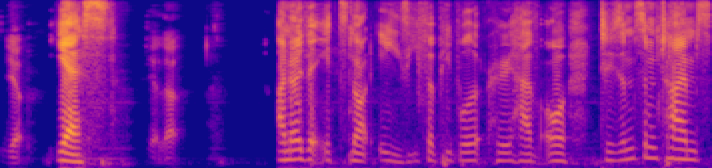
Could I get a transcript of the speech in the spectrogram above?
Yep. Yes. Get that. I know that it's not easy for people who have autism. Sometimes,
